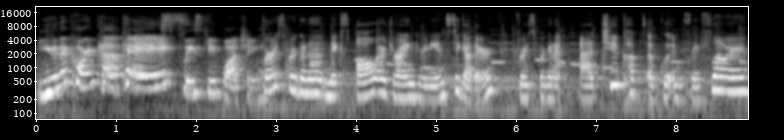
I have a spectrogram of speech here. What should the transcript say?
unicorn cupcakes, please keep watching. First, we're gonna mix all our dry ingredients together. First, we're gonna add two cups of gluten-free flour.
